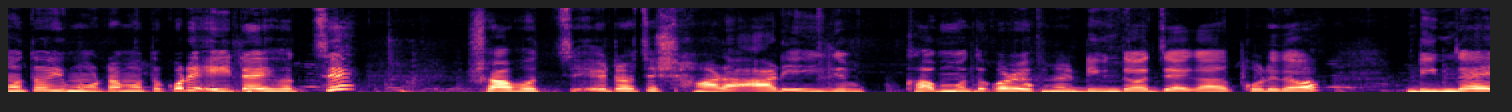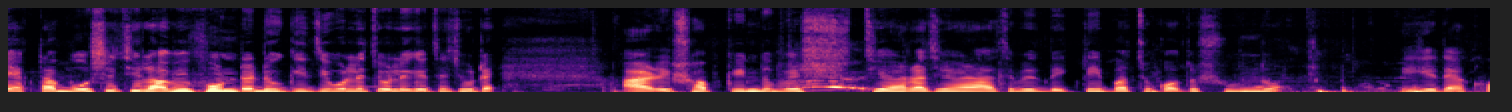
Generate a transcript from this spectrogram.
মতো, এই মোটা মতো করে এইটাই হচ্ছে, সব হচ্ছে, এটা হচ্ছে সারা। আর এই যে খাপ মতো করে এখানে ডিম দেওয়ার জায়গা করে দেওয়া। ডিম দেয়, একটা বসেছিল, আমি ফোনটা ঢুকিয়েছি বলে চলে গেছে ছুটে। আর সব কিন্তু বেশ চেহারা চেহারা আছে, বেশ দেখতেই পাচ্ছ কত সুন্দর। এই যে দেখো,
